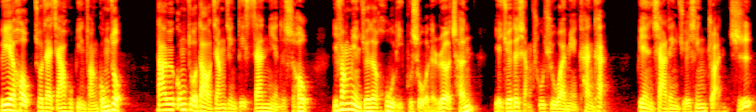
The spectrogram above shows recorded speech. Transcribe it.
毕业后就在加护病房工作，大约工作到将近第三年的时候，一方面觉得护理不是我的热忱，也觉得想出去外面看看，便下定决心转职。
